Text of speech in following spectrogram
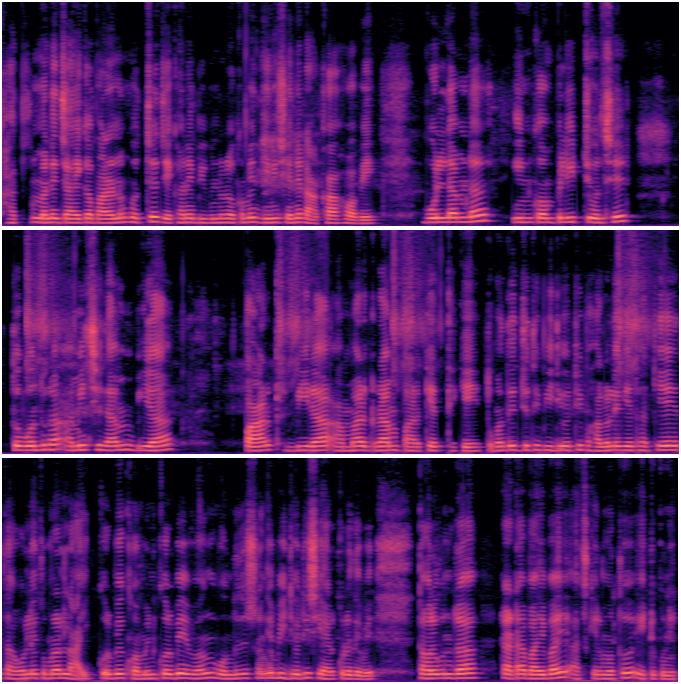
খাঁচ মানে জায়গা বানানো হচ্ছে যেখানে বিভিন্ন রকমের জিনিস এনে রাখা হবে। বললাম না ইনকমপ্লিট চলছে। তো বন্ধুরা, আমি ছিলাম বিয়া পার্ক, বিরা আমার গ্রাম পার্কের থেকে। তোমাদের যদি ভিডিওটি ভালো লেগে থাকে, তাহলে তোমরা লাইক করবে কমেন্ট করবে এবং বন্ধুদের সঙ্গে ভিডিওটি শেয়ার করে দেবে। তাহলে বন্ধুরা, টাটা বাই বাই আজকের মতো এইটুকুনি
